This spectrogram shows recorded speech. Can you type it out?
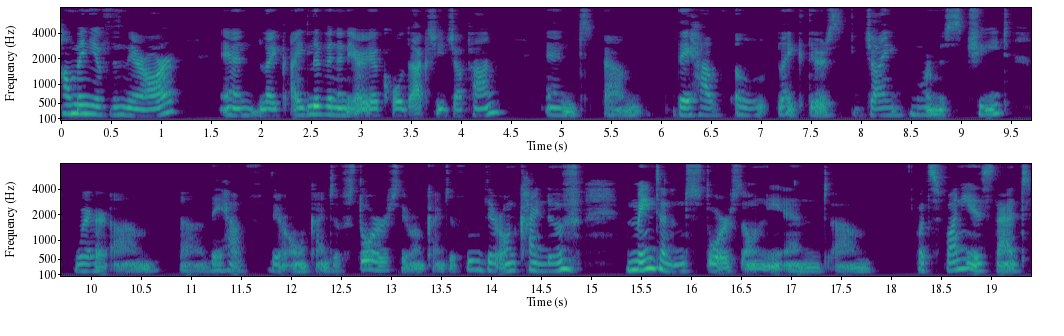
how many of them there are, and like I live in an area called actually Japan, and um, they have a like there's ginormous street where um, uh, they have their own kinds of stores, their own kinds of food, their own kind of maintenance stores only. And um, what's funny is that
